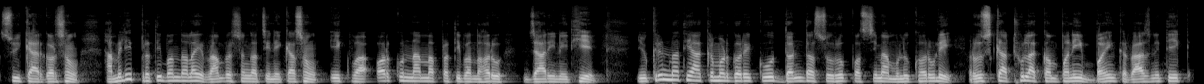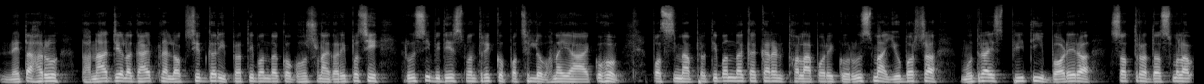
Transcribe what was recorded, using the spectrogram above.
स्वीकार गर्छौँ। हामीले प्रतिबन्धलाई राम्रोसँग चिनेका छौँ। एक वा अर्को नाममा प्रतिबन्धहरू जारी नै थिए। युक्रेनमाथि आक्रमण गरेको दण्ड स्वरूप पश्चिमा मुलुकहरूले रुसका ठूला कम्पनी बैंक राजनीतिक नेताहरू धनाढ्य लगायतलाई लक्षित गरी प्रतिबन्धको घोषणा गरेपछि रुसी विदेश मन्त्रीको पछिल्लो भनाइ आएको हो। पश्चिमा प्रतिबन्धका कारण थला परेको रुसमा यो वर्ष मुद्रास्फीति बढेर सत्र दशमलव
